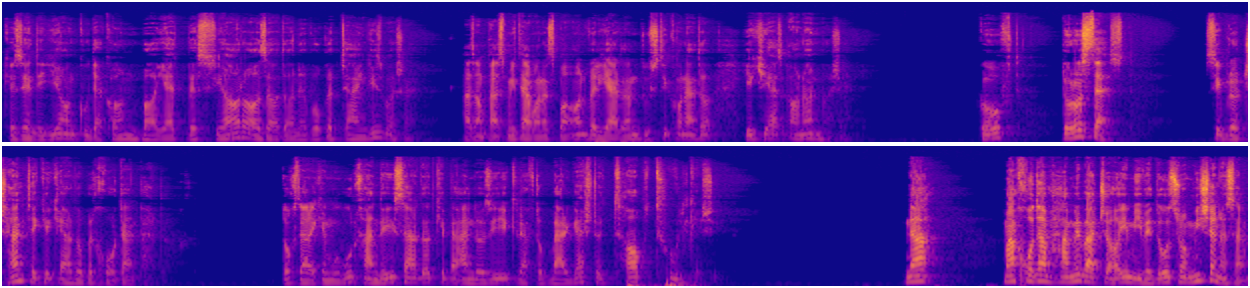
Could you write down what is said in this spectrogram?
که زندگی آن کودکان باید بسیار آزادانه و انگیز باشد. از آن پس می توانست با آن ولگردان دوستی کند و یکی از آنان باشد. گفت درست است. سیب را چند تکه کرد و به خوردن پرداخت. دخترک موبور خنده ای سر داد که به اندازه یک رفت و برگشت تاپ طول کشید. نه من خودم همه بچه های میوه دوز را می‌شناسم.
